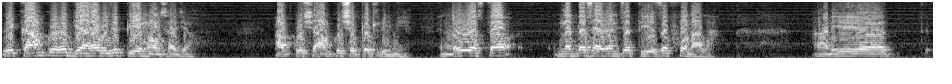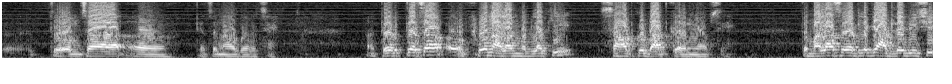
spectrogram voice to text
तो एक काम करो ग्यारह बजे पीएम हाऊस आ जाओ. आपको शाम को शपथ लेनी है. नऊ वाजता नड्डा साहेबांच्या पीएचा फोन आला. आणि तो आमचा त्याचं नाव बरंच आहे. तर त्याचा फोन आला म्हटला की साहब को बात करनी आपसे. तर मला असं वाटलं की आदल्या दिवशी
